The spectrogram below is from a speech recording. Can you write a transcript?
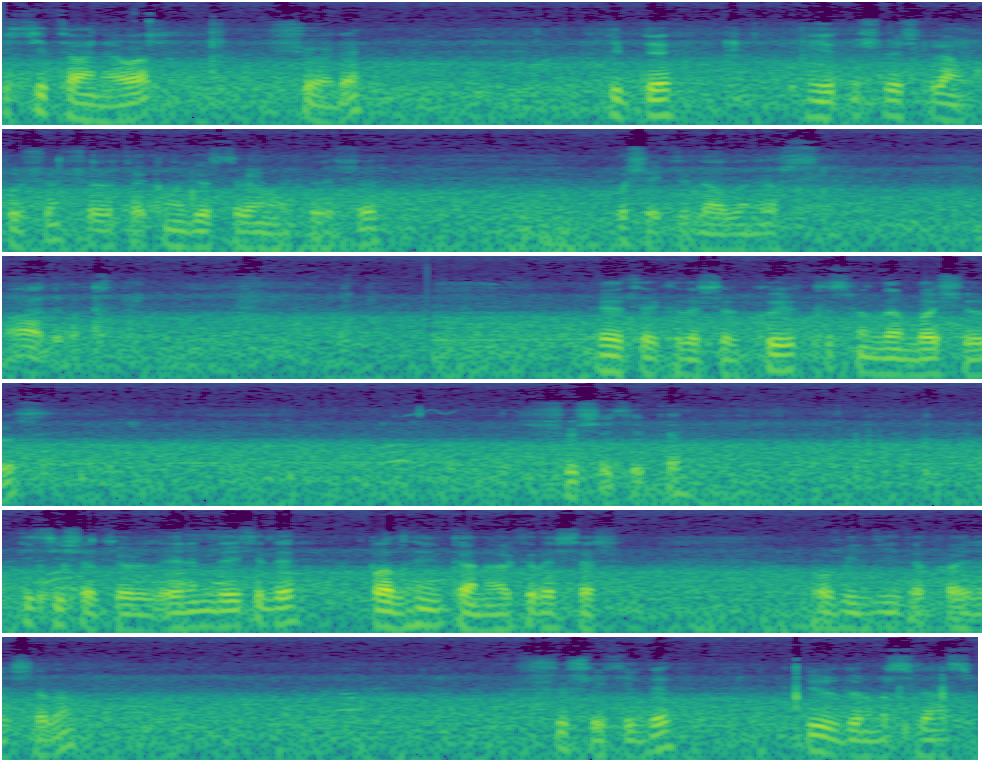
iki tane var. Şöyle. Dipte 75 gram kurşun. Şöyle takımı gösterelim arkadaşlar. Bu şekilde alınıyoruz. Hadi bakalım. Evet arkadaşlar kuyruk kısmından başlıyoruz. Şu şekilde dikiş atıyoruz. Elimdeki de balığın kanı arkadaşlar. O bilgiyi de paylaşalım. Şu şekilde düz durması lazım.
